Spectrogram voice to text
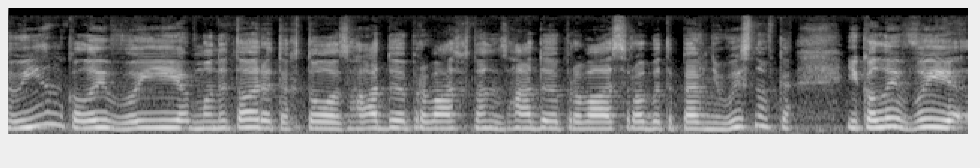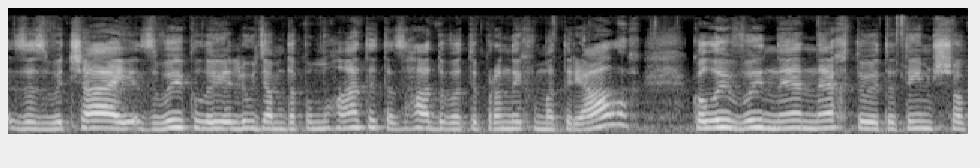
егоїзм, коли ви моніторите, хто згадує про вас, хто не згадує про вас, робите певні висновки. І коли ви зазвичай звикли людям допомагати та згадувати про них в матеріалах, коли ви не нехтуєте тим, щоб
